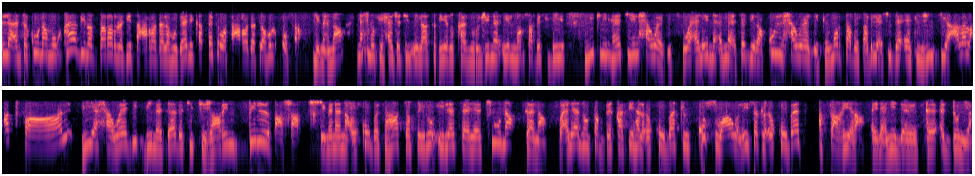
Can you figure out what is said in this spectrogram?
الا أن تكون مقابل الضرر الذي تعرض له ذلك الطفل وتعرضت له الأسرة، بمعنى نحن في حاجة إلى تغيير القانون الجنائي المرتبط بمثل هذه الحوادث، وعلينا أن نعتبر كل الحوادث المرتبطه بالاعتداءات الجنسية على الأطفال هي حوادث بمثابة تجار بالبشر. بمعنى أن عقوبتها تصل إلى 30 سنة وعلى أن نطبق فيها العقوبات القصوى وليست العقوبات الصغيرة يعني الدنيا.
